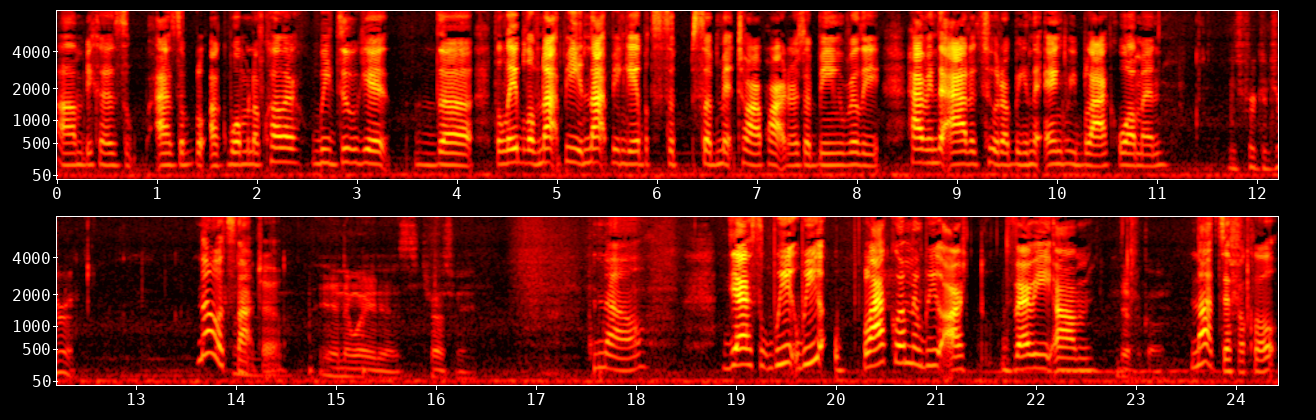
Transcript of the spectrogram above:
um, because as a, a woman of color, we do get the the label of not being not being able to sub- submit to our partners or being really having the attitude or being the angry black woman. It's freaking true. No, it's not true. In the way it is, trust me. No. Yes, we we black women we are very um Difficult. not difficult.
